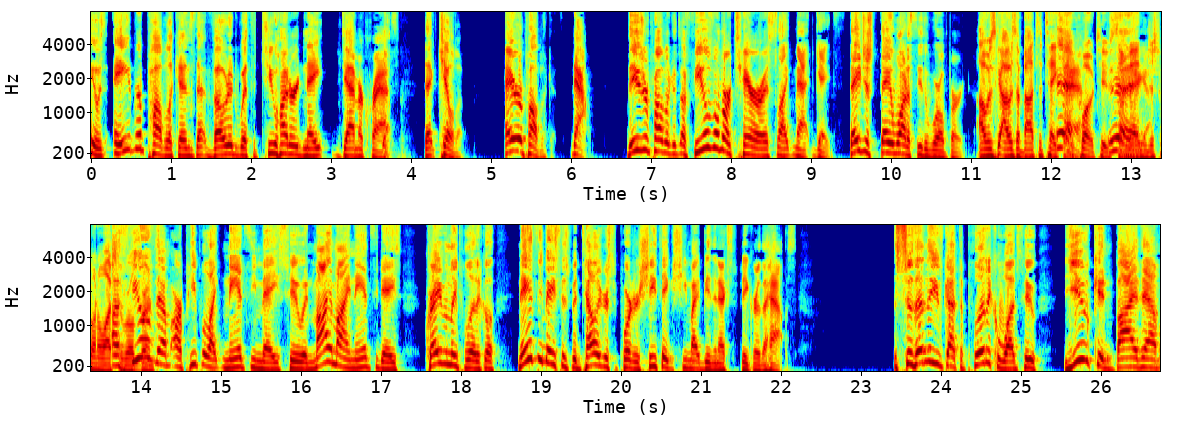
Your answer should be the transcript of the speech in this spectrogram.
it was eight Republicans that voted with the 208 Democrats that killed him. Eight Republicans. Now these Republicans, a few of them are terrorists like Matt Gaetz. They just they want to see the world burn. I was I was about to take that quote too. Some Yeah, men just want to watch a the world few burn. of them are people like Nancy Mace, who, in my mind, Nancy Mace, cravenly political. Nancy Mace has been telling her supporters she thinks she might be the next Speaker of the House. So then you've got the political ones who you can buy them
